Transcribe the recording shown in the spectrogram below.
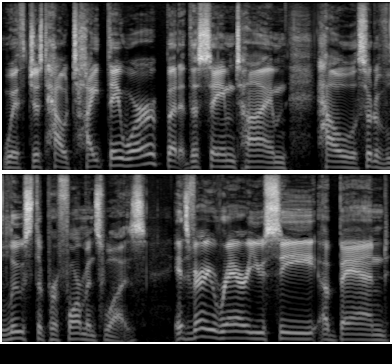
with just how tight they were, but at the same time how sort of loose the performance was. It's very rare you see a band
